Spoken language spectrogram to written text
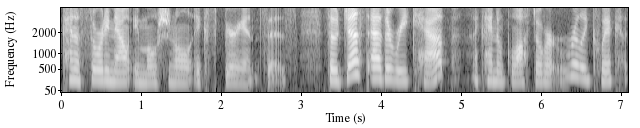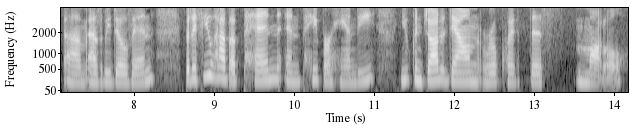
kind of sorting out emotional experiences. So, just as a recap, I kind of glossed over it really quick um, as we dove in. But if you have a pen and paper handy, you can jot it down real quick this model.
